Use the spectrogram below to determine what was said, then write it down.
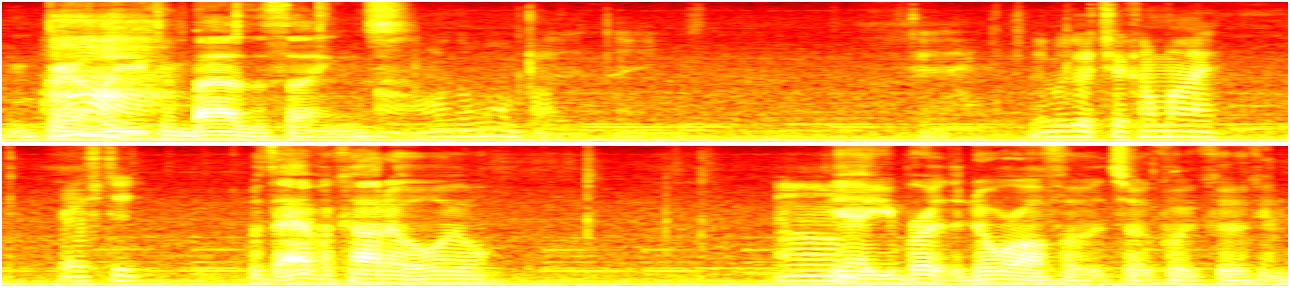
Apparently, Ah. you can buy the things. Oh, I don't want to buy the things. Okay. Let me go check on my roasted. With avocado oil. Um, Yeah, you broke the door off of it so quit cooking.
